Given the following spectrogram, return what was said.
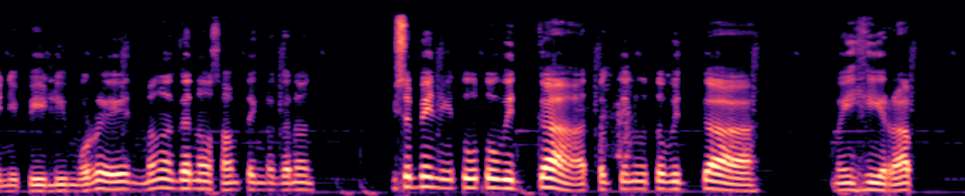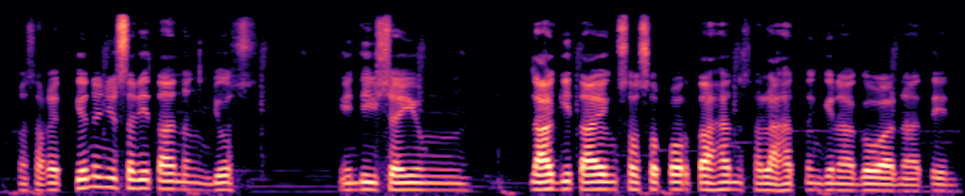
Pinipili mo rin, mga ganon, something na ganon. Ibig sabihin, itutuwid ka, at pag tinutuwid ka, may hirap, masakit. Ganun yung salita ng Diyos. Hindi siya yung lagi tayong susuportahan sa lahat ng ginagawa natin.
